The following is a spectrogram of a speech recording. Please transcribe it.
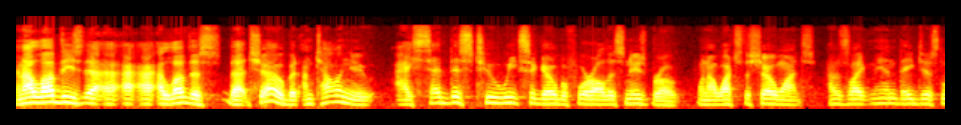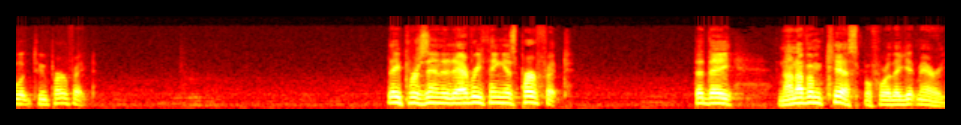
And I love these. I, I, I love this that show. But I'm telling you, I said this two weeks ago before all this news broke. When I watched the show once, I was like, man, they just look too perfect. They presented everything as perfect. That they, none of them kiss before they get married.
